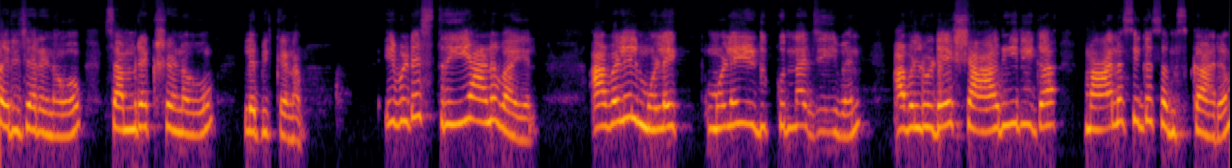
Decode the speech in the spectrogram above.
പരിചരണവും സംരക്ഷണവും ലഭിക്കണം. ഇവിടെ സ്ത്രീയാണ് വയൽ. അവളിൽ മുള മുളയെടുക്കുന്ന ജീവൻ അവളുടെ ശാരീരിക മാനസിക സംസ്കാരം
